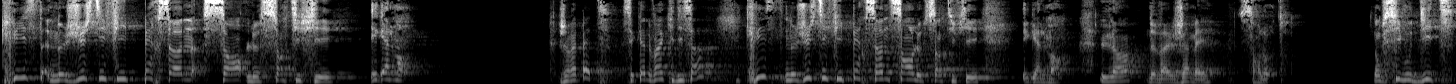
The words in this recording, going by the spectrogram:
Christ ne justifie personne sans le sanctifier également. Je répète, c'est Calvin qui dit ça. Christ ne justifie personne sans le sanctifier également. L'un ne va jamais sans l'autre. Donc si vous dites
